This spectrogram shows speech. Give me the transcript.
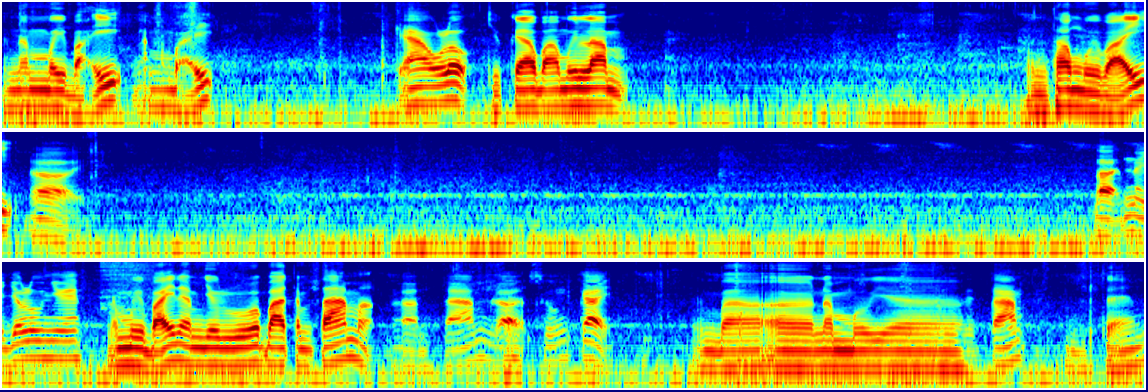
57. 57 cao luôn Chiều cao 35 hình thông 17 rồi Rồi, cái này giao luôn như em. 57 em giao luôn 380 ạ. À. 8 rồi, à. xuống cây. 3 uh, 50 uh, 8. 8.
